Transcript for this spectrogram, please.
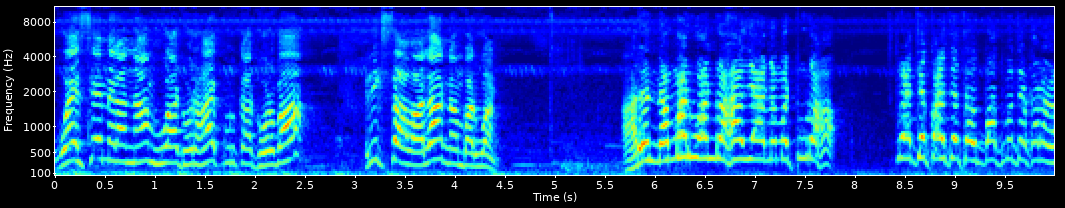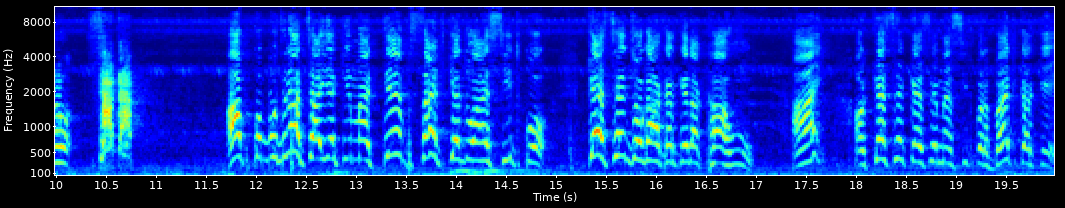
वैसे मेरा नाम हुआ ढोरहापुर का ढोरवा। रिक्शा वाला नंबर वन अरे नंबर वन रहा या नंबर टू रहा? तोरा जे कहे से बात मत करना हो Shut आपको बुझना चाहिए कि मैं टेप साइड के जो है सीट को कैसे जोगा करके रखा हूँ। आए और कैसे कैसे मैं सीट पर बैठ करके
